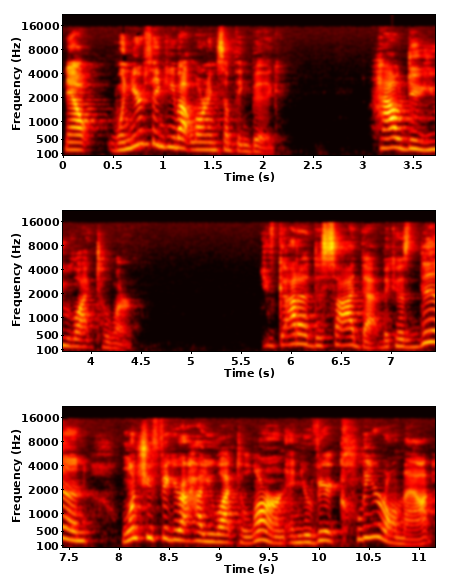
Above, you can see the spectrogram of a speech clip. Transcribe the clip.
Now, when you're thinking about learning something big, how do you like to learn? You've got to decide that because then once you figure out how you like to learn and you're very clear on that,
